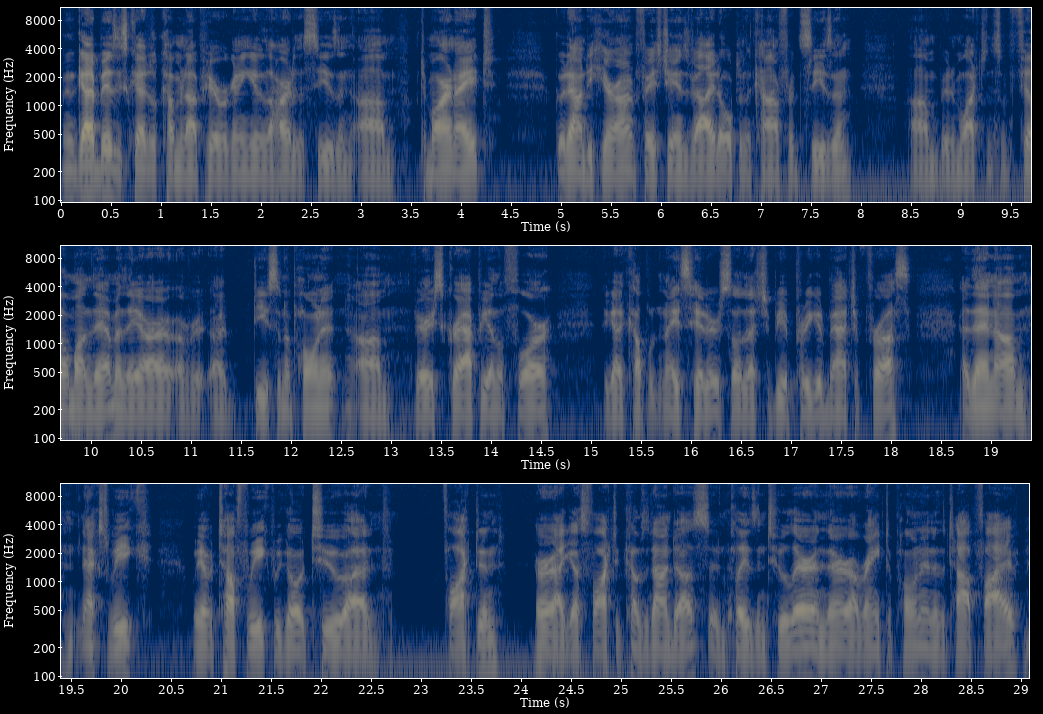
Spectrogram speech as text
We've got a busy schedule coming up here. We're going to get into the heart of the season. Um, tomorrow night, go down to Huron, face James Valley to open the conference season. Um, been watching some film on them, and they are a, a decent opponent. Um, very scrappy on the floor. They got a couple nice hitters, so that should be a pretty good matchup for us. And then um, next week, we have a tough week. We go to uh, Faulkton, or I guess Faulkton comes down to us and plays in Tulare, and they're a ranked opponent in the top 5 mm-hmm.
